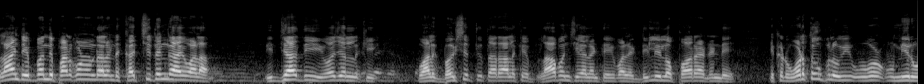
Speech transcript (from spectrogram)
ఎలాంటి ఇబ్బంది పడకుండా ఉండాలంటే ఖచ్చితంగా ఇవాళ విద్యార్థి యువజనులకి వాళ్ళకి భవిష్యత్తు తరాలకి లాభం చేయాలంటే ఇవాళ ఢిల్లీలో పోరాడండి. ఇక్కడ ఉడతూపులు మీరు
